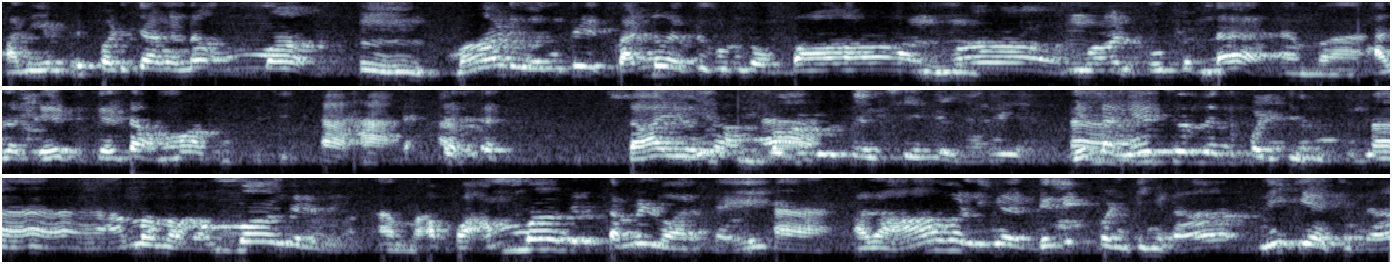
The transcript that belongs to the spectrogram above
அது எப்படி படிச்சாங்கன்னா அம்மா. மாடு வந்து கண்ணு எப்படி கொடுக்கும். பா அம்மா அம்மான்னு கூப்பிடல. ஆமா. அதை கேட்டு கேட்டு அம்மா கூப்பிட்டுச்சு. ஆஹா. தாய் வந்து அம்மா. கொடுத்த விஷயங்கள் நிறைய. எல்லாம் நேச்சர்ல இருந்து ஆமா அம்மாங்கிறது. ஆமா. அப்ப அம்மாங்கிறது தமிழ் வார்த்தை. அது ஆவ நீங்க டெலீட் பண்ணிட்டீங்கன்னா நீக்கியாச்சுன்னா.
